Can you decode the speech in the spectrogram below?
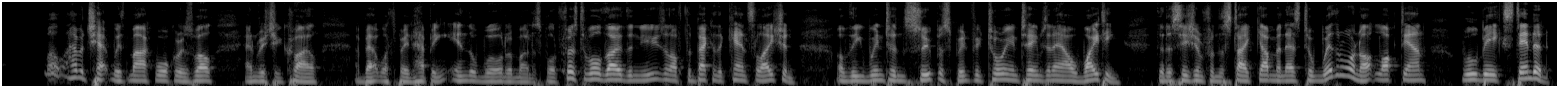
well, have a chat with Mark Walker as well and Richard Craill about what's been happening in the world of motorsport. First of all, though, the news and off the back of the cancellation of the Winton Super Sprint, Victorian teams are now awaiting the decision from the state government as to whether or not lockdown will be extended.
